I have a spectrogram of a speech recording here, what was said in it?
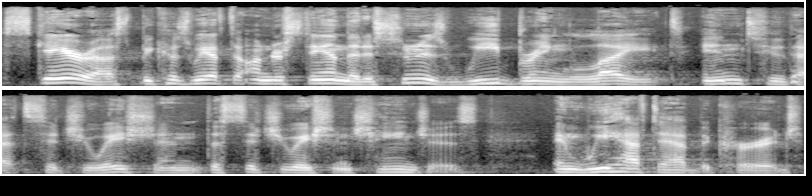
scare us because we have to understand that as soon as we bring light into that situation, the situation changes. And we have to have the courage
